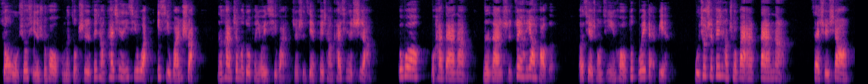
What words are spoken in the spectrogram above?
中午休息的时候，我们总是非常开心的一起玩，一起玩耍。能和这么多朋友一起玩，真是件非常开心的事啊。不过，我和戴安娜仍然是最要好的，而且从今以后都不会改变。我就是非常崇拜安戴安娜，在学校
